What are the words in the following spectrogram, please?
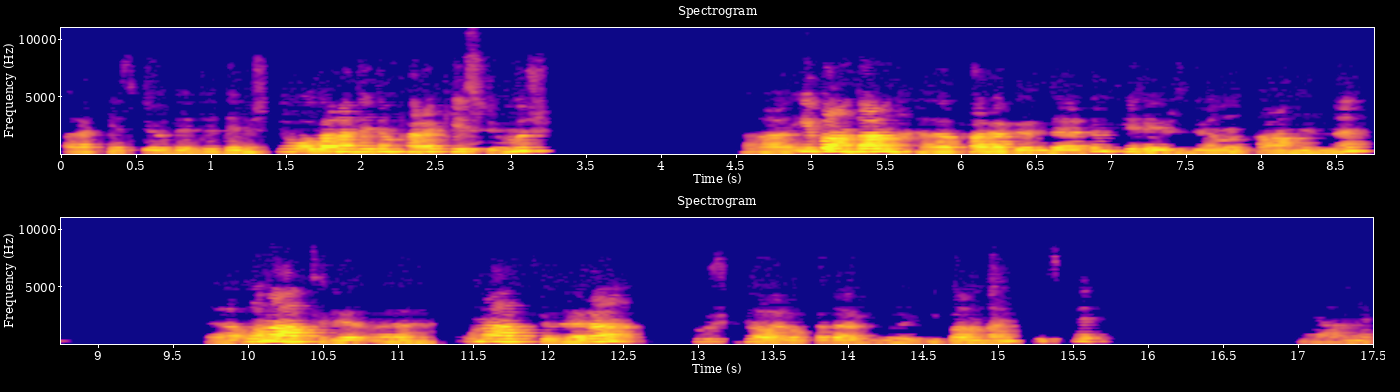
Para kesiyor dedi. Demişti oğlana dedim para kesiyormuş. Ha, İBAN'dan e, para gönderdim televizyonun tamirine. E, 16 lira, e, 16 lira kuruşu var o kadar e, İBAN'dan kesti. Yani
